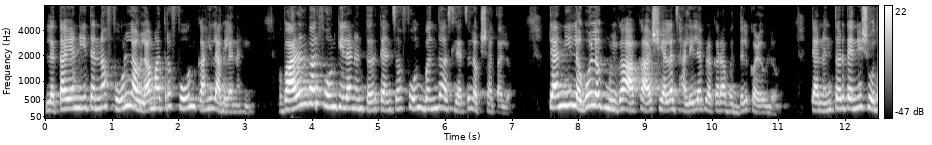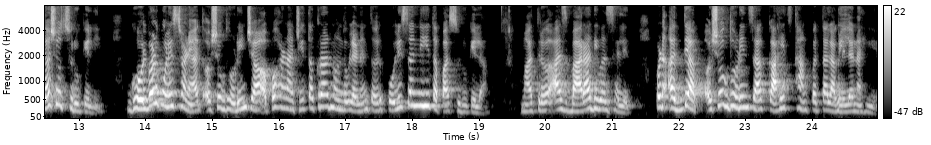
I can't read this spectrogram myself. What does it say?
लता यांनी त्यांना फोन लावला मात्र फोन काही लागला नाही. वारंवार फोन केल्यानंतर त्यांचा फोन बंद असल्याचं लक्षात आलं. त्यांनी लगोलग मुलगा आकाश याला झालेल्या प्रकाराबद्दल कळवलं. त्यानंतर त्यांनी शोधाशोध सुरू केली. घोलवड पोलीस ठाण्यात अशोक धोडींच्या अपहरणाची तक्रार नोंदवल्यानंतर पोलिसांनीही तपास सुरू केला. मात्र आज बारा दिवस झालेत पण अद्याप अशोक धोडींचा काहीच थांगपत्ता लागलेला नाहीये.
